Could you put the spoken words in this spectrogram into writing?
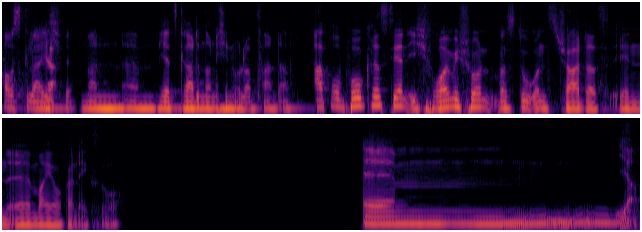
Ausgleich ja. wenn man ähm, jetzt gerade noch nicht in Urlaub fahren darf. Apropos Christian, ich freue mich schon, was du uns charterst in äh, Mallorca nächste Woche. Ähm, ja.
